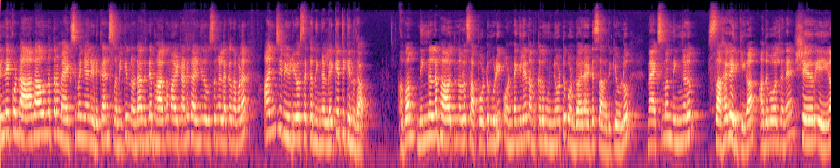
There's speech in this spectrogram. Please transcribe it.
എന്നെ കൊണ്ട് ആകാവുന്നത്ര മാക്സിമം ഞാൻ എടുക്കാൻ ശ്രമിക്കുന്നുണ്ട്. അതിന്റെ ഭാഗമായിട്ടാണ് കഴിഞ്ഞ ദിവസങ്ങളിലൊക്കെ നമ്മൾ അഞ്ച് വീഡിയോസൊക്കെ നിങ്ങളിലേക്ക് എത്തിക്കുന്നത്. അപ്പം നിങ്ങളുടെ ഭാഗത്തു നിന്നുള്ള സപ്പോർട്ടും കൂടി ഉണ്ടെങ്കിലേ നമുക്കത് മുന്നോട്ട് കൊണ്ടുപോകാനായിട്ട് സാധിക്കുകയുള്ളൂ. മാക്സിമം നിങ്ങളും സഹകരിക്കുക അതുപോലെ തന്നെ ഷെയർ ചെയ്യുക.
